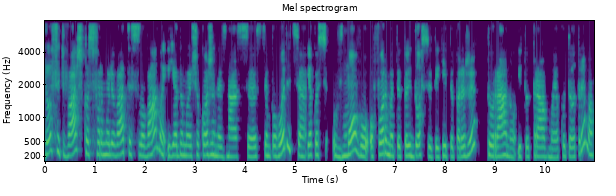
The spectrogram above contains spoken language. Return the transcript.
Досить важко сформулювати словами, і я думаю, що кожен із нас е, з цим погодиться. Якось в мову оформити той досвід, який ти пережив, ту рану і ту травму, яку ти отримав.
